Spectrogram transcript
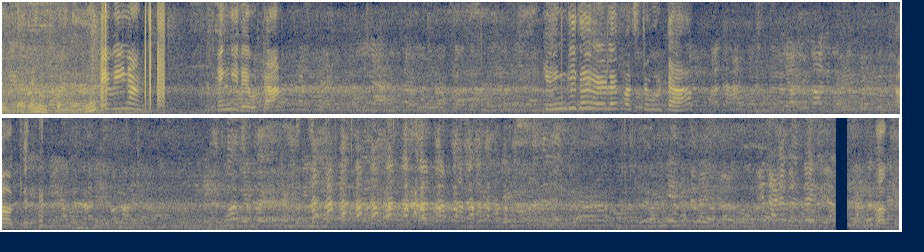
ಹೇಳ್ತಾರೆ. ನೋಡ್ಕೊಂಡು ಬನ್ನಿ ಏ ವೀಣಾ ಹೆಂಗಿದೆ ಊಟ ಹೆಂಗಿದೆ ಹೇಳೆ ಫಸ್ಟ್ ಊಟ ಓಕೆ ಓಕೆ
